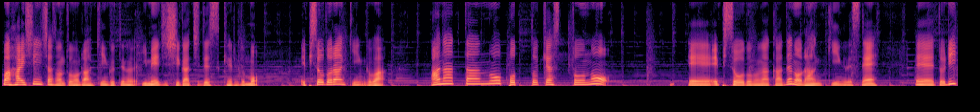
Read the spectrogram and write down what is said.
まあ、配信者さんとのランキングっていうのをイメージしがちですけれども、エピソードランキングは、あなたのポッドキャストの、えーエピソードの中でのランキングですね。えっ、と、リッ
